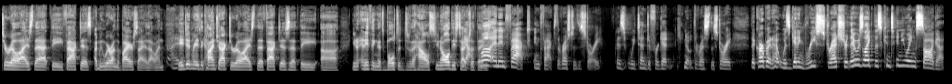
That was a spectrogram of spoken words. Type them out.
to realize that the fact is. I mean, we're on the buyer side of that one. he didn't read the contract to realize the fact is that the uh, you know anything that's bolted to the house, you know, all these types of things. Well, and in fact, in fact, the rest of the story, because we tend to forget, you know, the rest of the story. The carpet ha- was getting restretched. There was like this continuing saga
